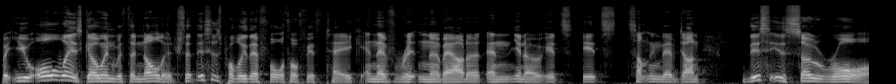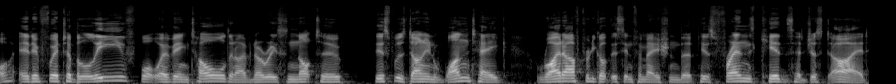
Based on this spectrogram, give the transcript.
But you always go in with the knowledge that this is probably their fourth or fifth take, and they've written about it, and you know it's it's something they've done. This is so raw, and if we're to believe what we're being told, and I have no reason not to, this was done in one take right after he got this information that his friend's kids had just died.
